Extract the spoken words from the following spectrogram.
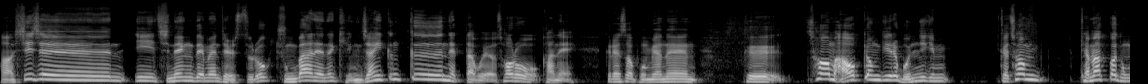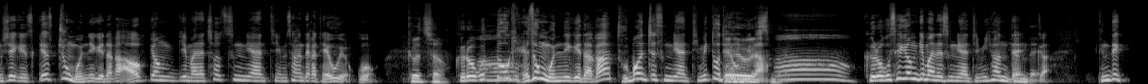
어, 시즌이 진행되면 될수록 중반에는 굉장히 끈끈했다고 해요. 서로 간에. 그래서 보면은 그 처음 아홉 경기를 못 이긴 그러니까 처음 개막과 동시에 계속 계속 쭉 못 이기다가 아홉 경기 만에 첫 승리한 팀 상대가 대우였고 그렇죠. 그러고 어. 또 계속 못 이기다가 두 번째 승리한 팀이 또 대우입니다. 어. 그러고 세 경기 만에 승리한 팀이 현대. 현대. 그러니까 근데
